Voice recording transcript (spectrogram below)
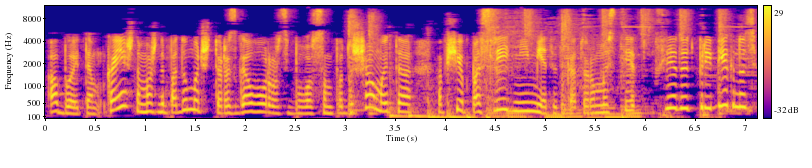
об этом. Конечно, можно подумать, что разговор с боссом по душам – это вообще последний метод, к которому следует прибегнуть,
